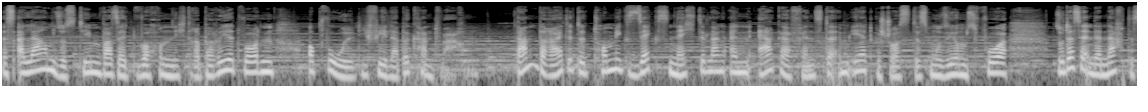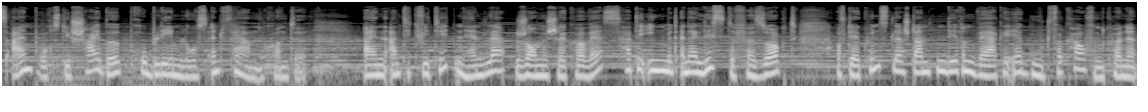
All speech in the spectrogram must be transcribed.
das Alarmsystem war seit Wochen nicht repariert worden, obwohl die Fehler bekannt waren. Dann bereitete Tomic sechs Nächte lang ein Erkerfenster im Erdgeschoss des Museums vor, sodass er in der Nacht des Einbruchs die Scheibe problemlos entfernen konnte. Ein Antiquitätenhändler, Jean-Michel Corvès, hatte ihn mit einer Liste versorgt, auf der Künstler standen, deren Werke er gut verkaufen könne.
